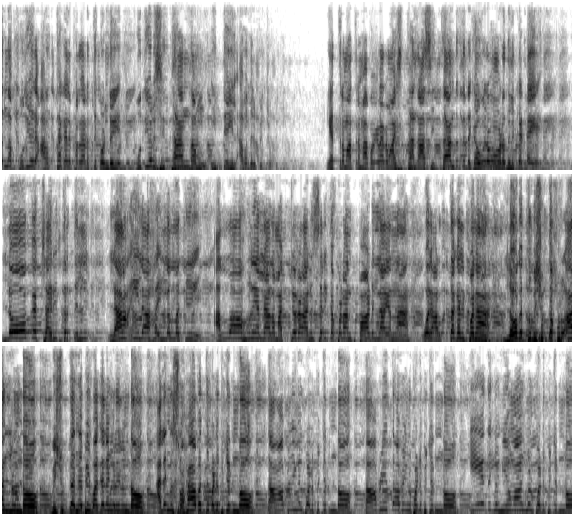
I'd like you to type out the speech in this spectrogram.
എന്ന പുതിയൊരു അർത്ഥകൽപ്പന നടത്തിക്കൊണ്ട് പുതിയൊരു സിദ്ധാന്തം ഇന്ത്യയിൽ അവതരിപ്പിച്ചു. എത്രമാത്രം അപകടകരമായ സിദ്ധാന്തം ആ സിദ്ധാന്തത്തിന്റെ ഗൗരവം അവിടെ നിൽക്കട്ടെ. ലോക ചരിത്രത്തിൽ ലാ ഇലാഹ ഇല്ലല്ലക്ക് അള്ളാഹുവിനെ അല്ലാതെ മറ്റൊരാൾ അനുസരിക്കപ്പെടാൻ പാടില്ല എന്ന ഒരു അർത്ഥകൽപ്പന ലോകത്ത് വിശുദ്ധ ഖുർആാനിലുണ്ടോ? വിശുദ്ധ നബി വചനങ്ങളിലുണ്ടോ? അല്ലെങ്കിൽ സ്വഹാബത്ത് പഠിപ്പിച്ചിട്ടുണ്ടോ? താപര്യങ്ങൾ പഠിപ്പിച്ചിട്ടുണ്ടോ? താപഴി താപര്യങ്ങൾ പഠിപ്പിച്ചിട്ടുണ്ടോ? ഏതെങ്കിലും നിയമാങ്ങൾ പഠിപ്പിച്ചിട്ടുണ്ടോ?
